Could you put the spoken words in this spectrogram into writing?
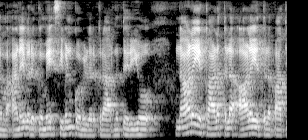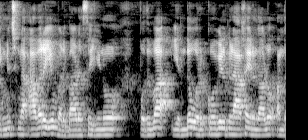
நம்ம அனைவருக்குமே சிவன் கோவில் இருக்கிறாருன்னு தெரியும். நாளைய காலத்தில் ஆலயத்தில் பார்த்திங்கன்னு வச்சுங்களேன் அவரையும் வழிபாடு செய்யணும். பொதுவாக எந்த ஒரு கோவில்களாக இருந்தாலும் அந்த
